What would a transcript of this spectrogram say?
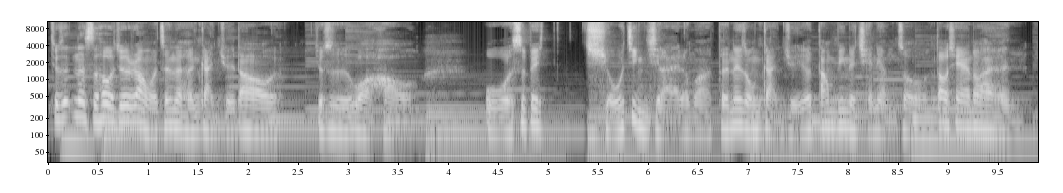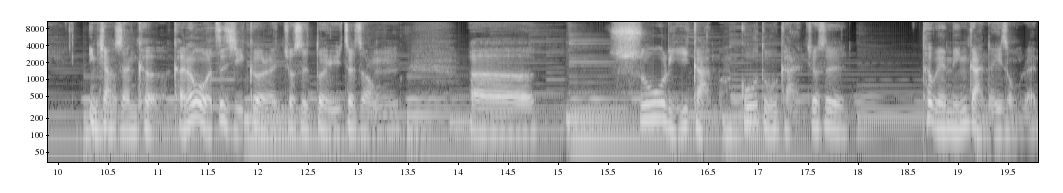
就是那时候就让我真的很感觉到，就是哇，好，我是被囚禁起来了吗的那种感觉。就当兵的前两周到现在都还很印象深刻。可能我自己个人就是对于这种呃疏离感嘛、孤独感，就是特别敏感的一种人，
